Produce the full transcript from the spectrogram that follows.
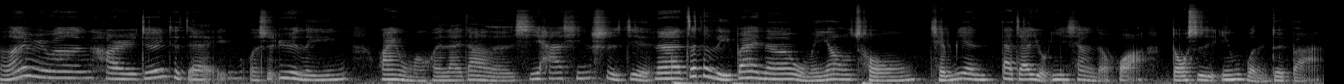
Hello everyone, how are you doing today? 我是玉玲，欢迎我们回来到了嘻哈新世界。那这个礼拜呢，我们要从前面大家有印象的话都是英文，对吧？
